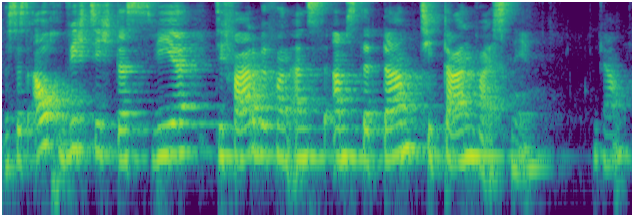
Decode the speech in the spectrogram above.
es ist auch wichtig, dass wir die Farbe von Amsterdam Titanweiß nehmen. Ja.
